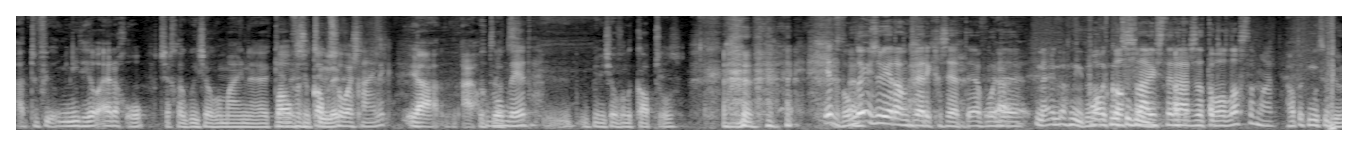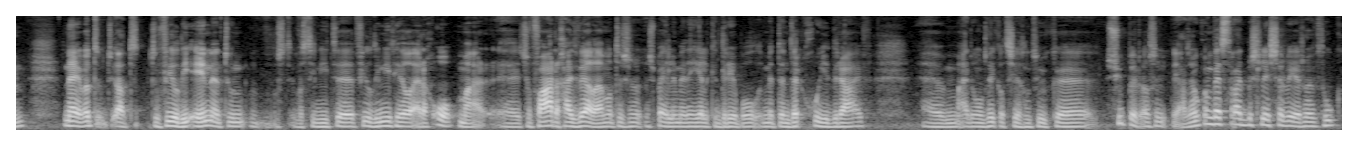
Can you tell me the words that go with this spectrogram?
Ja, toen viel me niet heel erg op. Het zegt ook iets over mijn uh, kennis Behalve zijn kapsel waarschijnlijk. Ja, nou, dat, ik ben niet zo van de kapsels. je hebt het ondeuze weer aan het werk gezet hè, voor ja, de nee, nog niet. podcastluisteraars. is dat toch wel lastig, maar... Had ik moeten doen. Nee, want ja, toen viel die in en toen was, was die niet, uh, viel die niet heel erg op. Maar uh, zijn vaardigheid wel, hè, want het is een speler met een heerlijke dribbel, met een goede drive. Um, hij ontwikkelt zich natuurlijk uh, super. Als, ja, is ook een wedstrijdbeslisser weer. Zo heeft Hoek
